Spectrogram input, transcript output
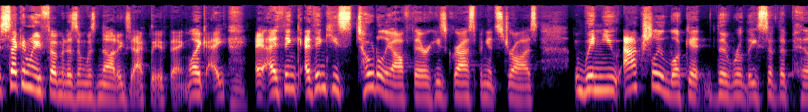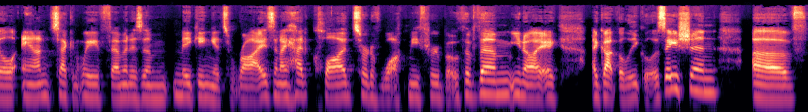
second wave feminism was not exactly a thing. Like I, Mm. I think i think he's totally off there. He's grasping at straws. When you actually look at the release of the pill and second wave feminism making its rise and i had claude sort of walk me through both of them you know i i got the legalization of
